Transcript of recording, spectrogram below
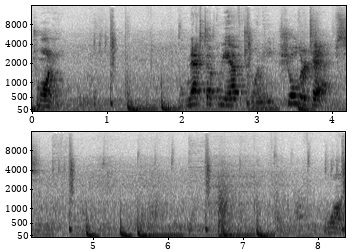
20. Next up we have 20 shoulder taps. One,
